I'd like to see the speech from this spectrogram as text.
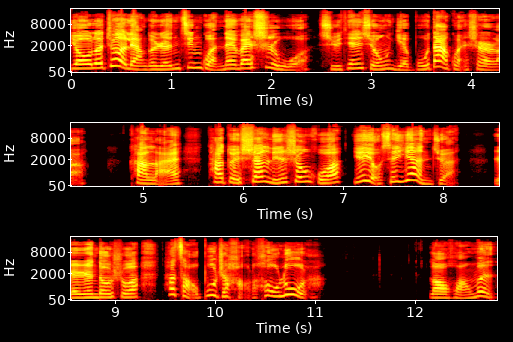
有了这两个人经管内外事务，许天雄也不大管事儿了。看来他对山林生活也有些厌倦。人人都说他早布置好了后路了。老黄问：“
